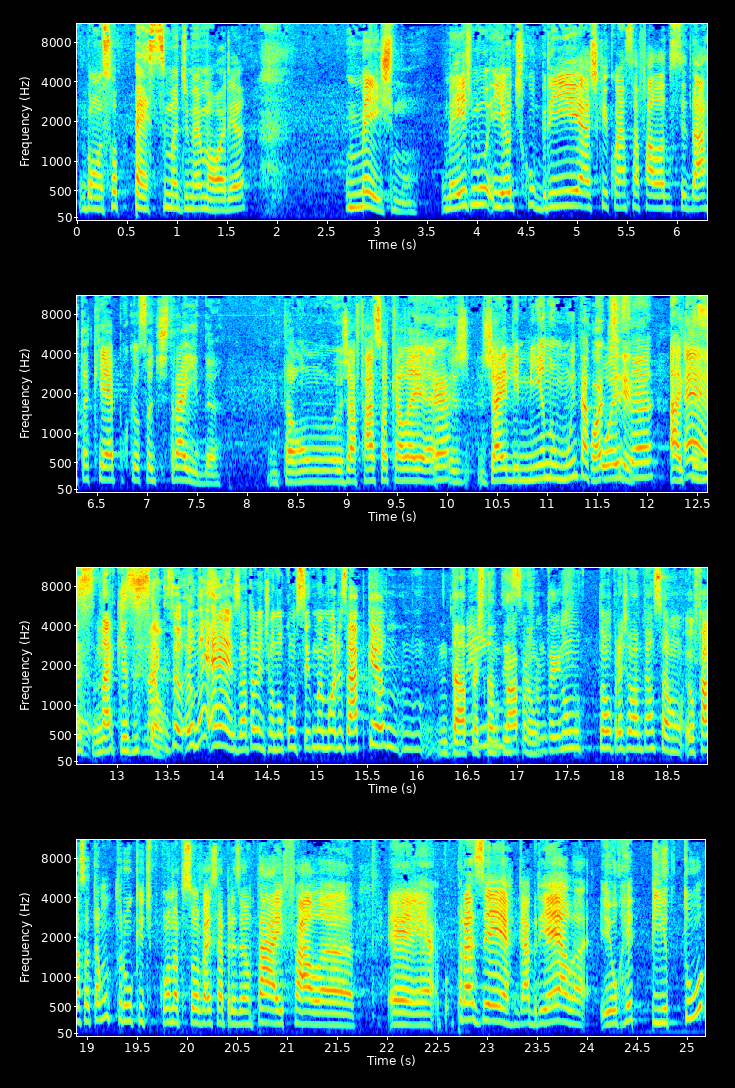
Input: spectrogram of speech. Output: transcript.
Bom, eu sou péssima de memória, mesmo. Mesmo, e eu descobri, acho que com essa fala do Siddhartha, que é porque eu sou distraída. Então, eu já faço aquela. É. Já elimino muita Pode coisa. Aquisi- É, na aquisição. na aquisição. Eu nem, é, exatamente, eu não consigo memorizar porque eu Não estava nem- prestando atenção. prestando não estou prestando atenção. Eu faço até um truque, tipo, quando a pessoa vai se apresentar e fala é, prazer, Gabriela, eu repito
